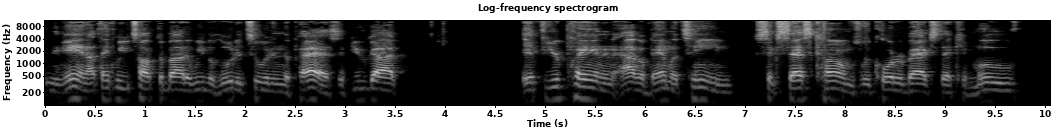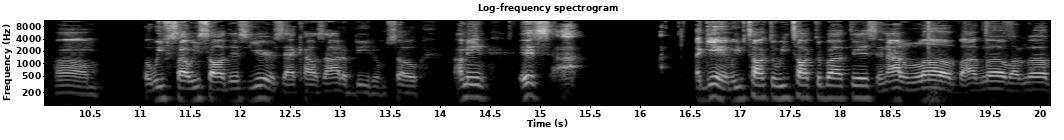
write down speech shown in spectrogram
And again, I think we talked about it. We've alluded to it in the past. If you got, if you're playing an Alabama team, success comes with quarterbacks that can move. Um, but we saw we saw this year Zach Calzada beat him. So I mean, it's I, again, we've talked we talked about this, and I love, I love, I love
